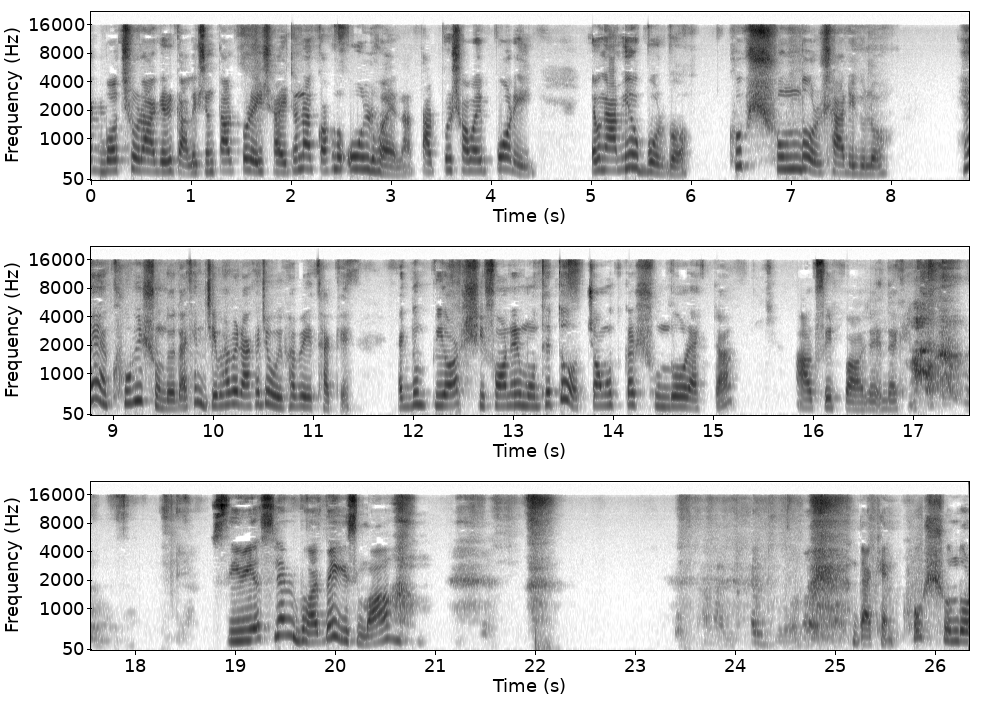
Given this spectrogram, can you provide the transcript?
এক বছর আগের কালেকশন তারপর এই শাড়িটা না কখনো ওল্ড হয় না। তারপর সবাই পরেই। এবং আমিও পরবো। খুব সুন্দর শাড়িগুলো। হ্যাঁ খুবই সুন্দর। দেখেন, যেভাবে রাখা যায় ওইভাবেই থাকে। একদম পিওর শিফনের মধ্যে তো চমৎকার সুন্দর একটা আউটফিট পাওয়া যায়, দেখেন। সিরিয়াসলি আমি ভয় পেয়ে গেছি, মা। দেখেন, খুব সুন্দর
